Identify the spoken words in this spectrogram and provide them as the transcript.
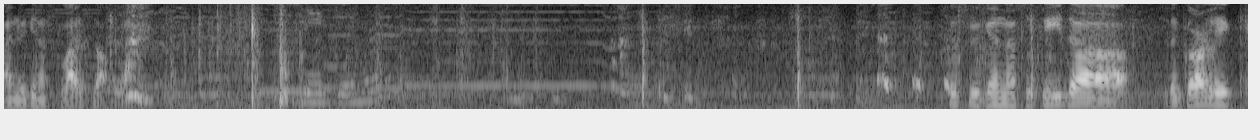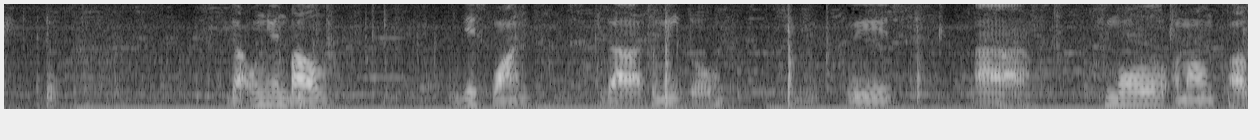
and we're gonna slice that one. Because we're gonna saute the the garlic, the onion bulb, this one, the tomato with a small amount of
